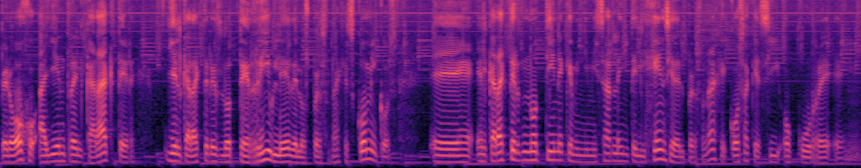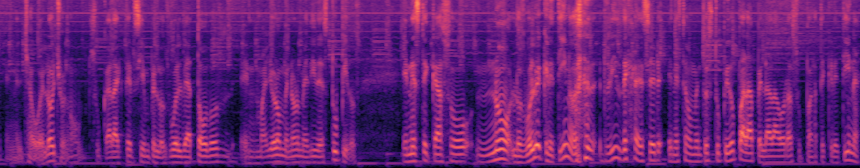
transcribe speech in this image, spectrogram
Pero ojo, ahí entra el carácter. Y el carácter es lo terrible de los personajes cómicos. Eh, el carácter no tiene que minimizar la inteligencia del personaje, cosa que sí ocurre en, El Chavo del 8, ¿no? Su carácter siempre los vuelve a todos en mayor o menor medida estúpidos. En este caso, no, los vuelve cretinos. Riz deja de ser en este momento estúpido para apelar ahora a su parte cretina.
